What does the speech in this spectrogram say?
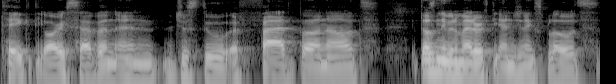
take the RX-7 and just do a fat burnout. It doesn't even matter if the engine explodes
